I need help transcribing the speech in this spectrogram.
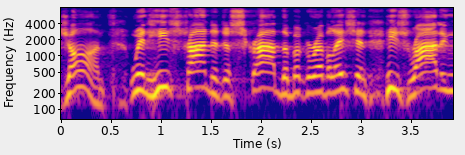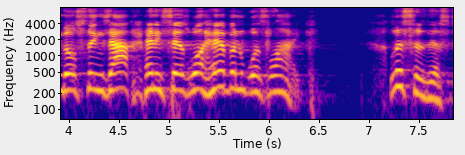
John when he's trying to describe the book of Revelation, he's writing those things out and he says, well, heaven was like. Listen to this.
